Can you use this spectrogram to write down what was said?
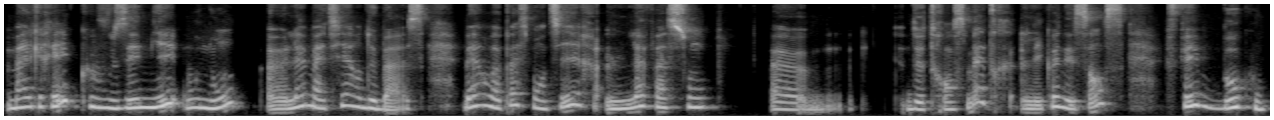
Malgré que vous aimiez ou non la matière de base, ben, on va pas se mentir, la façon de transmettre les connaissances fait beaucoup.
